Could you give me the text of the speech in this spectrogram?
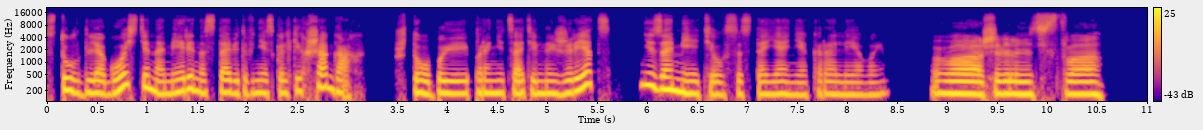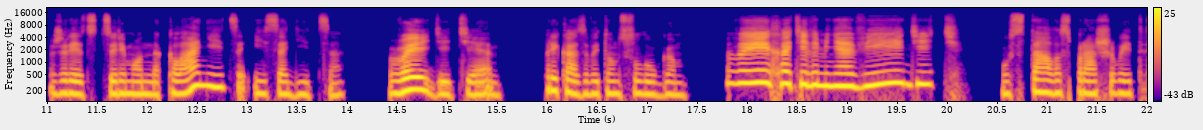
Стул для гостя намеренно ставит в нескольких шагах чтобы проницательный жрец не заметил состояние королевы. «Ваше Величество!» Жрец церемонно кланяется и садится. «Выйдите!» — приказывает он слугам. «Вы хотели меня видеть?» — устало спрашивает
